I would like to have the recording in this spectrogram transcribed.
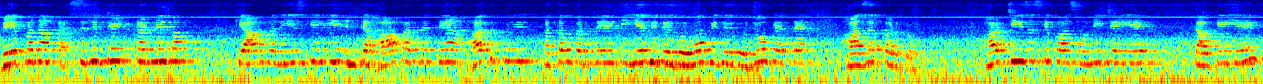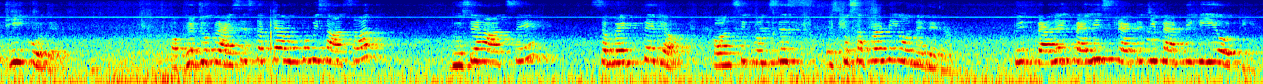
बेपना फैसिलिटेट करने का, कि आप मरीज़ के लिए इंतहा कर देते हैं, हद पे ख़त्म करते हैं कि ये भी दे दो, वो भी दे दो, जो कहते हैं, हाजिर कर दो। हर चीज़ इसके पास होनी चाहिए ताकि ये ठीक हो जाए। और फिर जो क्राइसिस करता है, उनको भी साथ साथ दूसरे हाथ से समेटते जाओ। कॉन्सिक्वेंसेस इसको सफ़र नहीं होने देना। तो पहले, पहली स्ट्रेटजी फैमिली की ये होती है।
